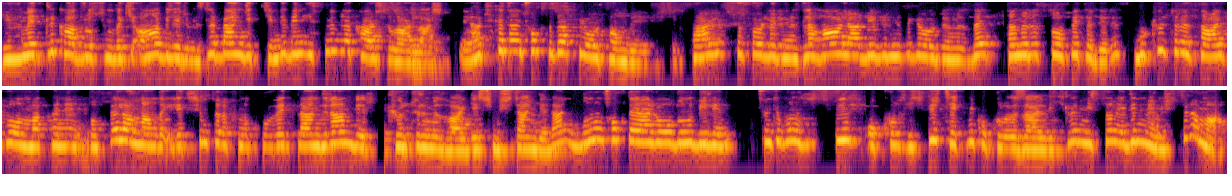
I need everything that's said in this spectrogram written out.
hizmetli kadrosundaki abilerimizle ben gittiğimde beni ismimle karşılarlar. E, hakikaten çok sıcak bir ortamda yetiştik. Servis şoförleri büyüklerimizle hala birbirimizi gördüğümüzde tanırız, sohbet ederiz. Bu kültüre sahip olmak hani sosyal anlamda iletişim tarafını kuvvetlendiren bir kültürümüz var geçmişten gelen. Bunun çok değerli olduğunu bilin. Çünkü bunu hiçbir okul, hiçbir teknik okul özellikle misyon edinmemiştir ama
